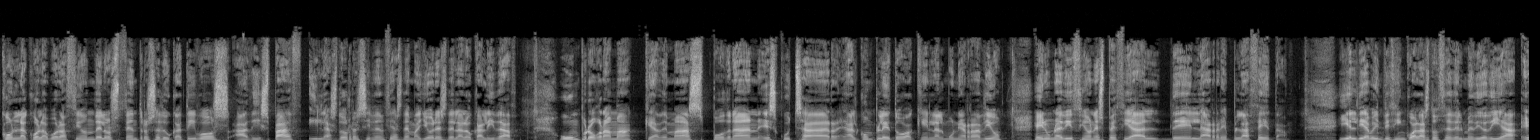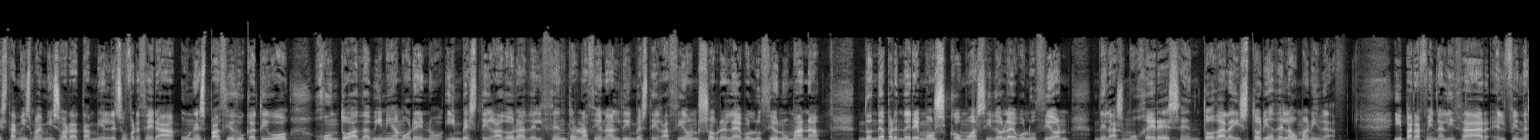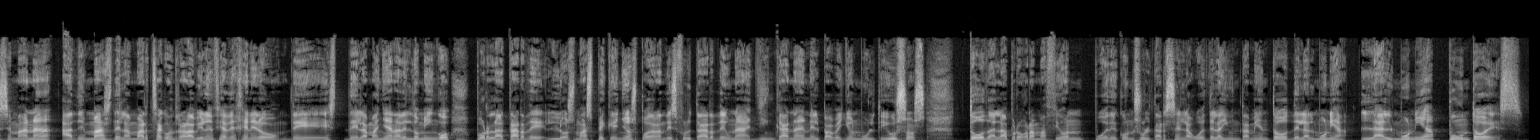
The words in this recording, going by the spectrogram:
con la colaboración de los centros educativos Adispaz y las dos residencias de mayores de la localidad. Un programa que además podrán escuchar al completo aquí en la Almunia Radio en una edición especial de La Replaceta. Y el día 25 a las 12 del mediodía, esta misma emisora también les ofrecerá un espacio educativo junto a Davinia Moreno, investigadora del Centro Nacional de Investigación sobre la Evolución Humana, donde aprenderemos cómo ha sido la evolución de las mujeres en toda la historia de la humanidad. Y para finalizar el fin de semana, además de la marcha contra la violencia de género de, la mañana del domingo, por la tarde los más pequeños podrán disfrutar de una gincana en el pabellón multiusos. Toda la programación puede consultarse en la web del Ayuntamiento de la Almunia, laalmunia.es.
